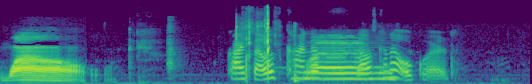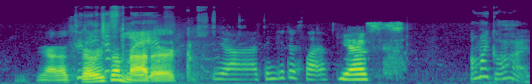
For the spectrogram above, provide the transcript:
Wow. Guys, that was kind of that was kind of awkward. Yeah, that's Did very just leave? dramatic. Yeah, I think he just left. Yes. Oh my god.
